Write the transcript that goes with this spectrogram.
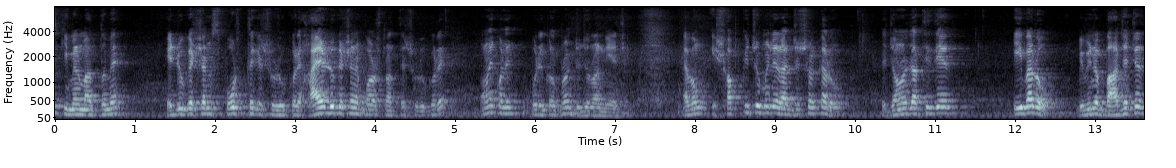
স্কিমের মাধ্যমে এডুকেশন, স্পোর্টস থেকে শুরু করে হায়ার এডুকেশনে পড়াশোনা থেকে শুরু করে অনেক অনেক পরিকল্পনা, যোজনা নিয়েছে এবং এই সব কিছু মিলে রাজ্য সরকারও জনজাতিদের এইবারও বিভিন্ন বাজেটের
